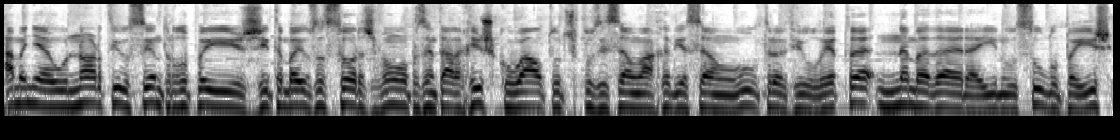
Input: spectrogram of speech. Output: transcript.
Amanhã, o norte e o centro do país e também os Açores vão apresentar risco alto de exposição à radiação ultravioleta. Na Madeira e no sul do país,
